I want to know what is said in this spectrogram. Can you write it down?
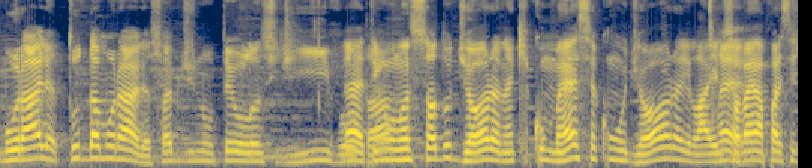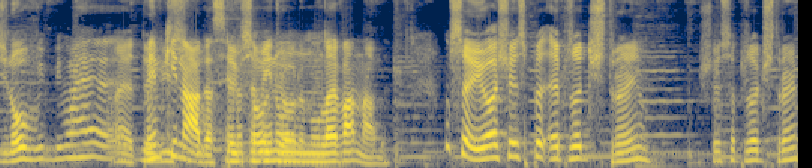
muralha, tudo da muralha, sabe? De não ter o lance de ir, voltar. É, tem um lance só do Jora, né? Que começa com o Jora e lá ele É. só vai aparecer de novo, e- mas é, É, mesmo que isso, nada, a cena também não, não leva a nada. Não sei, eu achei esse episódio estranho. Achei esse episódio estranho.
